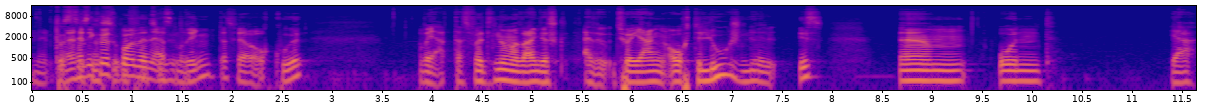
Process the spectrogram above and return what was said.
Nee. dass dann das hätte Chris so Paul seinen ersten Ring, das wäre auch cool. Aber ja, das wollte ich nur mal sagen, dass also Trae Young auch delusional ist. Ähm, und ja,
